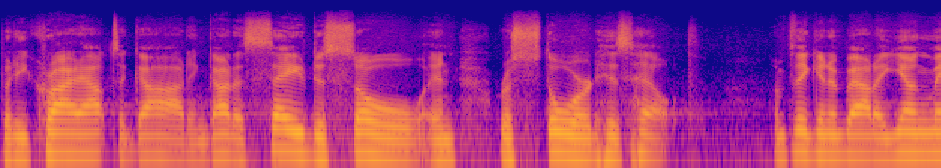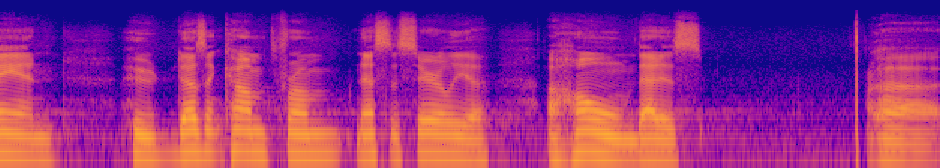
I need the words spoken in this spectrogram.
But he cried out to God, and God has saved his soul and restored his health. I'm thinking about a young man who doesn't come from necessarily a, a home that is uh,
